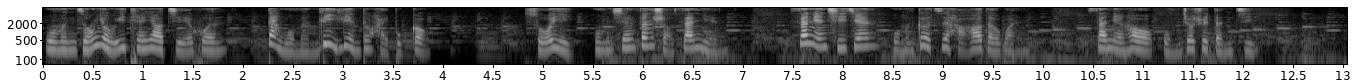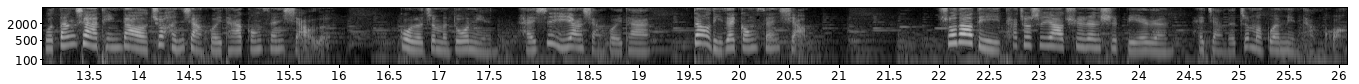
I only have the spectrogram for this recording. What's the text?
我们总有一天要结婚，但我们历练都还不够，所以我们先分手三年。三年期间，我们各自好好的玩。三年后，我们就去登记。”我当下听到就很想回他公三小了。过了这么多年，还是一样想回他。到底在公三小？说到底，他就是要去认识别人，还讲得这么冠冕堂皇。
